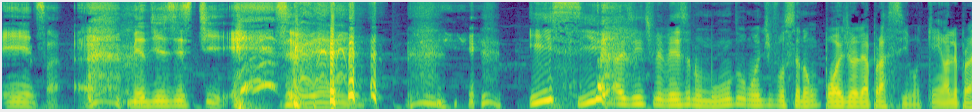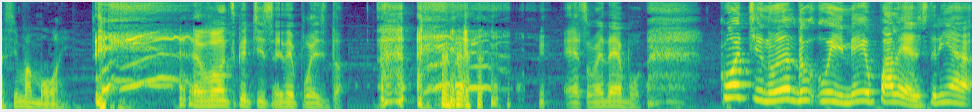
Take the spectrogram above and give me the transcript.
Isso. Medo de existir. Você vê. E se a gente vivesse num mundo onde você não pode olhar pra cima? Quem olha pra cima morre. Vamos discutir isso aí depois, então. Essa é uma ideia boa. Continuando o e-mail palestrinha.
